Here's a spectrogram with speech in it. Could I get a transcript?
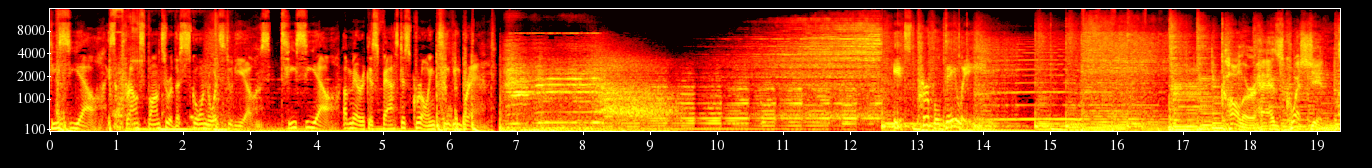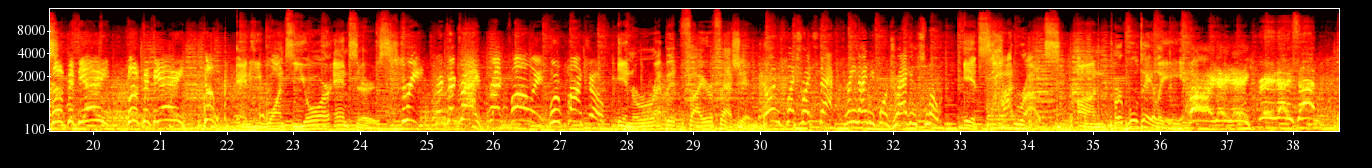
TCL is a proud sponsor of the Skor North Studios. TCL, America's fastest growing TV brand. It's Purple Daily. Caller has questions. Blue 58! Blue 58! Go! And he wants your answers. Street! Red, red, red! Red Polly! Blue Poncho! In rapid fire fashion. Gun flex right stack. 394 Dragon Smoke. It's Hot Routes on Purple Daily. 580! 397!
